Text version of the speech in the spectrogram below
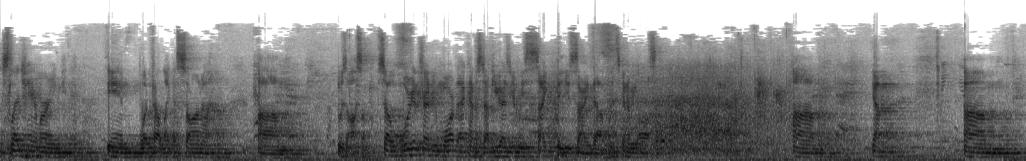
sledgehammering in what felt like a sauna. Um, it was awesome. So we're gonna try to do more of that kind of stuff. You guys are gonna be psyched that you signed up. It's gonna be awesome. Um, yeah. Um,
